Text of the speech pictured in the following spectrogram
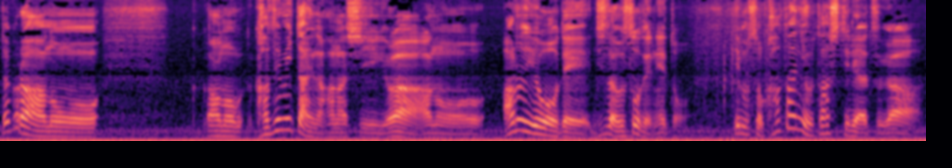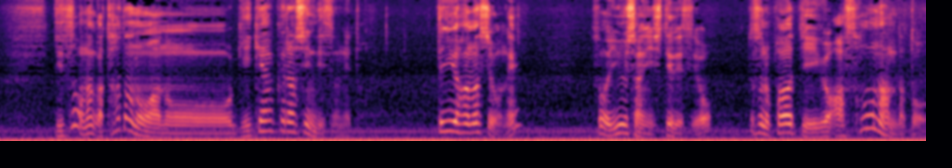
だから、あの、あの、風みたいな話が、あの、あるようで、実は嘘でね、と。でもその肩に打たしてるやつが、実はなんかただのあの、劇薬らしいんですよね、と。っていう話をね、その勇者にしてですよ。で、そのパーティーが、あ、そうなんだと。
